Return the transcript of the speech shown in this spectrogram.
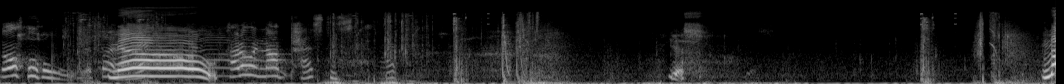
No! No! How do I not pass this? Yes. No,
